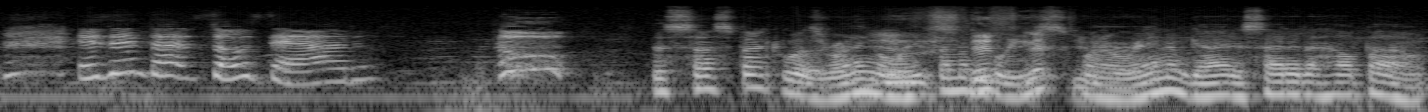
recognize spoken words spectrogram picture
Isn't that so sad? The suspect was running away from the police when a random guy decided to help out.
